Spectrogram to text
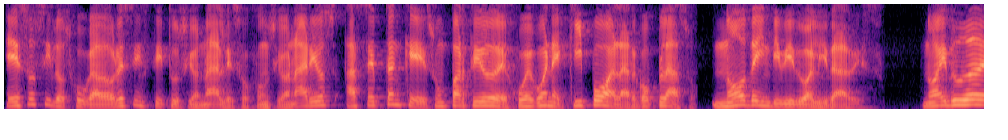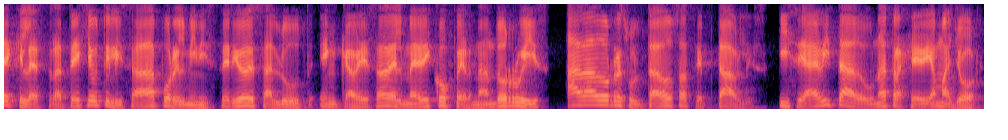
Eso si los jugadores institucionales o funcionarios aceptan que es un partido de juego en equipo a largo plazo, no de individualidades. No hay duda de que la estrategia utilizada por el Ministerio de Salud en cabeza del médico Fernando Ruiz ha dado resultados aceptables y se ha evitado una tragedia mayor,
